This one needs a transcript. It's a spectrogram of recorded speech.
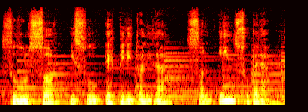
su dulzor y su espiritualidad son insuperables.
